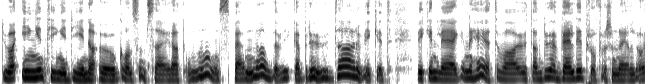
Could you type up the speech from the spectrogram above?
Du har ingenting i dina ögon som säger att mm, spännande, vilka brudar, vilket, vilken lägenhet var, utan du är väldigt professionell och,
